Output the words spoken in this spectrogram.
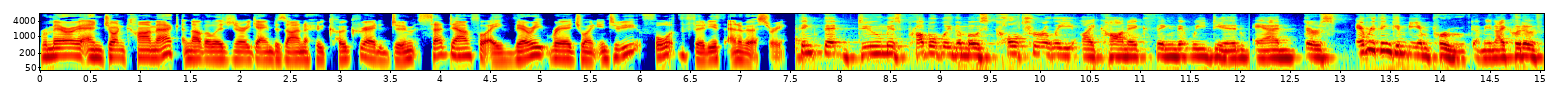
Romero and John Carmack, another legendary game designer who co created Doom, sat down for a very rare joint interview for the 30th anniversary. I think that Doom is probably the most culturally iconic thing that we did, and there's everything can be improved. I mean, I could have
